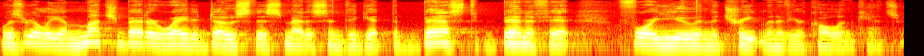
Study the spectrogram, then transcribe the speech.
was really a much better way to dose this medicine to get the best benefit for you in the treatment of your colon cancer.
